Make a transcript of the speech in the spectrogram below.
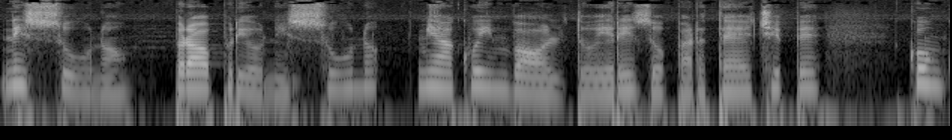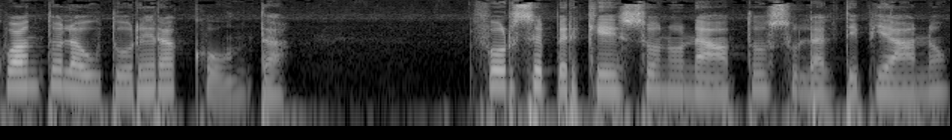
nessuno, proprio nessuno, mi ha coinvolto e reso partecipe con quanto l'autore racconta. Forse perché sono nato sull'altipiano,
